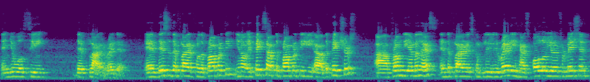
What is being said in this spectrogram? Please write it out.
And you will see the flyer right there. And this is the flyer for the property. You know, it picks up the property, uh, the pictures uh, from the MLS and the flyer is completely ready, has all of your information,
